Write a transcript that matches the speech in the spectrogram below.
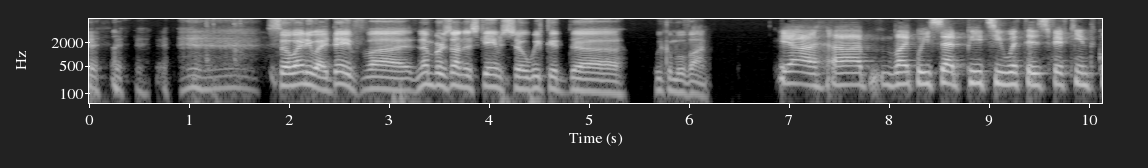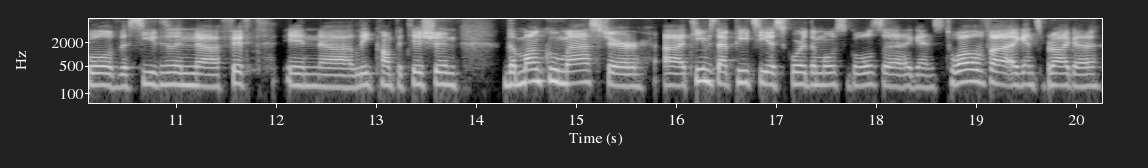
so anyway, Dave, uh, numbers on this game, so we could uh, we can move on. Yeah, uh, like we said, Pizzi with his 15th goal of the season, uh, fifth in uh, league competition. The Manku Master uh, teams that Pizzi has scored the most goals uh, against 12 uh, against Braga.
